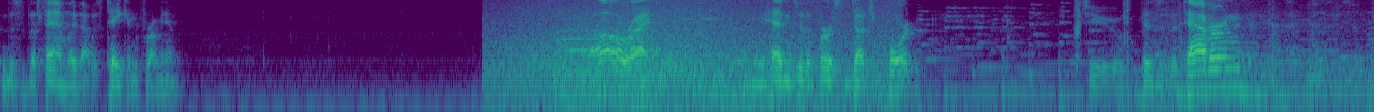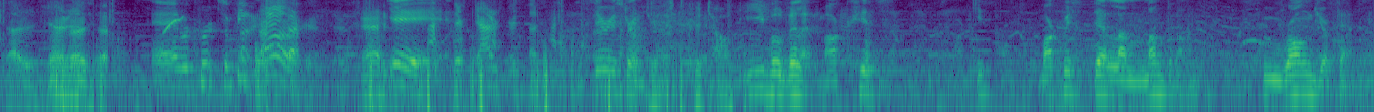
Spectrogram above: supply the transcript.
And this is the family that was taken from you. All right. And we head into the first Dutch port to visit the tavern and recruit some people. Yeah. Mysterious stranger. Evil villain, Marquis. Marquis? Marquis de la Montalban, who wronged your family,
